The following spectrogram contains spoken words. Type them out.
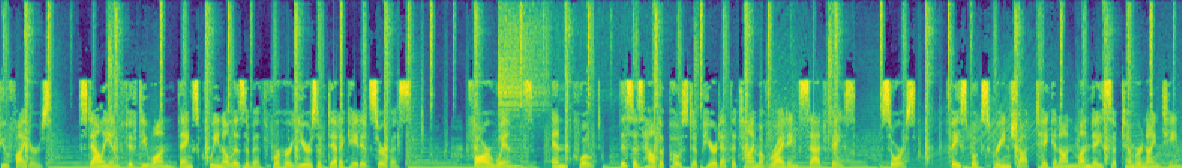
II fighters. Stallion 51 thanks Queen Elizabeth for her years of dedicated service. Far wins. End quote. This is how the post appeared at the time of writing sad face. Source. Facebook screenshot taken on Monday, September 19,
